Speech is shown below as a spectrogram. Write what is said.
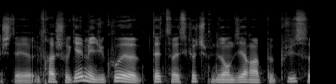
j'étais ultra choqué, mais du coup, peut-être est-ce que tu peux nous en dire un peu plus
